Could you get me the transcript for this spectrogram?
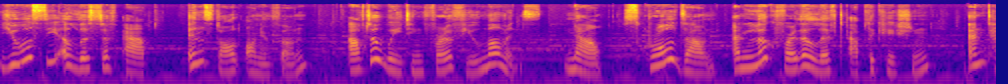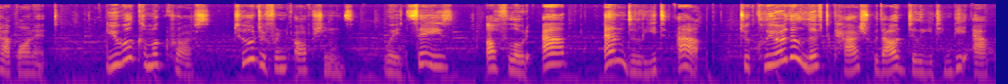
You will see a list of apps installed on your phone after waiting for a few moments. Now scroll down and look for the Lyft application and tap on it. You will come across two different options where it says offload app and delete app. To clear the Lyft cache without deleting the app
